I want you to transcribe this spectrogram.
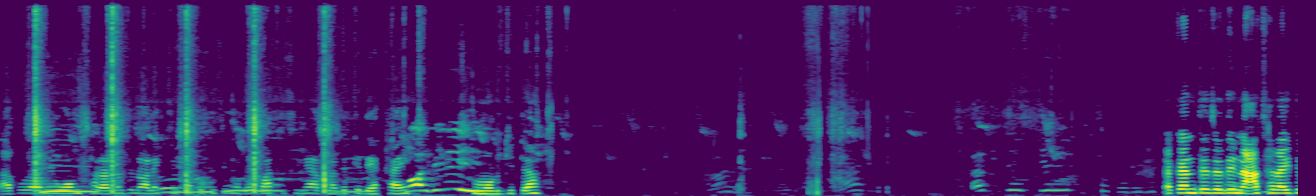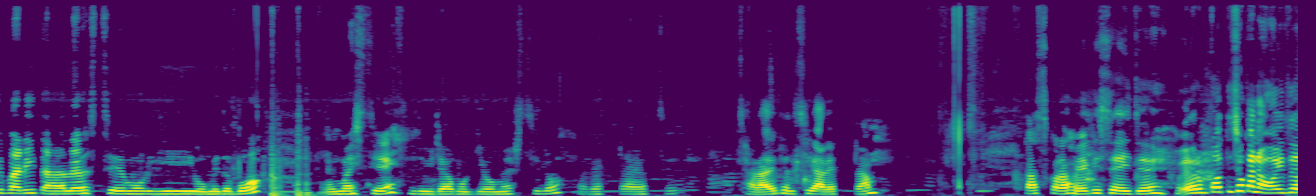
তারপর আমি ওম ছাড়ানোর জন্য অনেক চেষ্টা করতেছি, মোটেও পাচ্ছি না, আপনাদেরকে দেখাই মুরগিটা। একান্তে যদি না ছাড়াইতে পারি, তাহলে হচ্ছে মুরগি ওমে দেবো। ওম আসছে, দুইটা মুরগি ওমে আসছিল, আর একটা আছে, ছাড়াই ফেলছি আর একটা কাজ করা হয়ে গেছে, এই যে এরকম করতেছো কেন? ওই যে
